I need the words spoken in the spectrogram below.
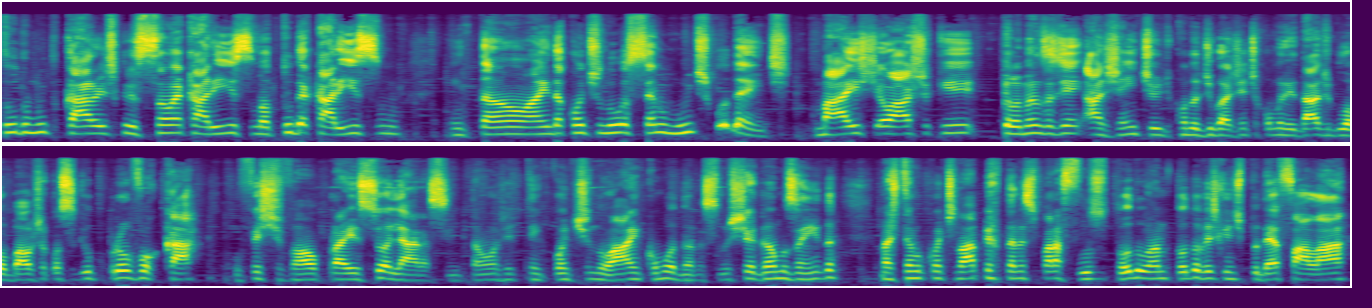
tudo muito caro, a inscrição é caríssima, tudo é caríssimo. Então ainda continua sendo muito excludente. Mas eu acho que, pelo menos a gente, quando eu digo a gente, a comunidade global já conseguiu provocar o festival para esse olhar, assim. Então a gente tem que continuar incomodando. Assim, não chegamos ainda, mas temos que continuar apertando esse parafuso todo ano, toda vez que a gente puder falar,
